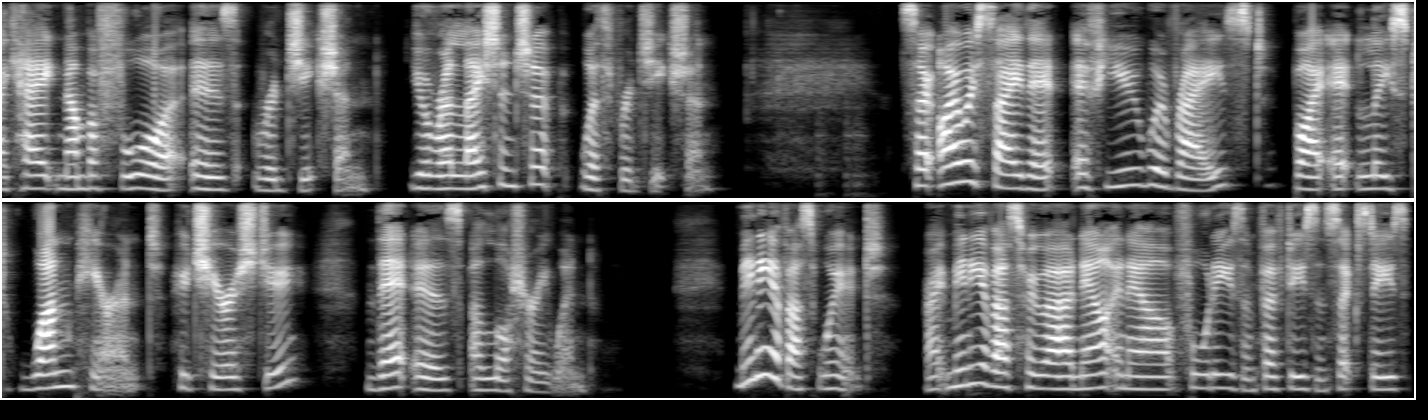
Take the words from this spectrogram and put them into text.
Okay, number four is rejection, your relationship with rejection. So I always say that if you were raised by at least one parent who cherished you, that is a lottery win. Many of us weren't, right? Many of us who are now in our 40s and 50s and 60s,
